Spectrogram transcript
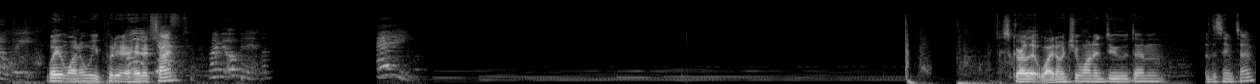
Gotta wait. Wait, why don't we put it ahead Oh, of time? Let me open it. Let me... Hey! Scarlet, why don't you want to do them at the same time?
